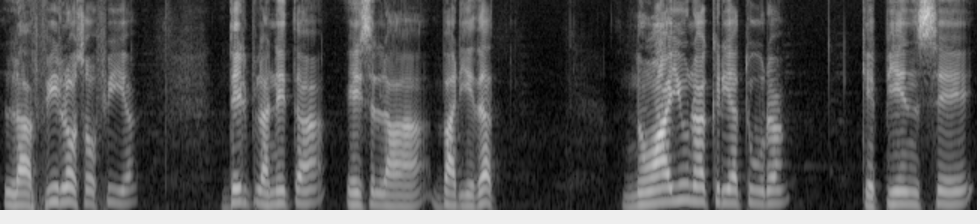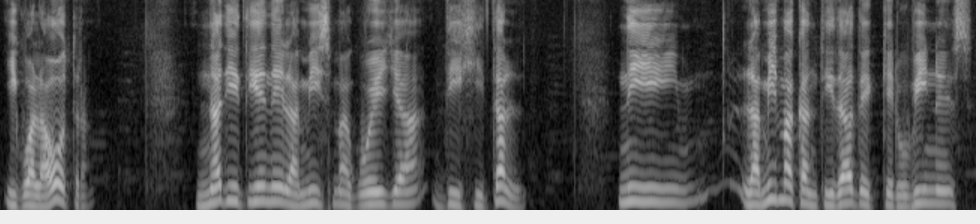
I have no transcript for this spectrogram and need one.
la filosofía del planeta es la variedad. No hay una criatura que piense igual a otra. Nadie tiene la misma huella digital, ni la misma cantidad de querubines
